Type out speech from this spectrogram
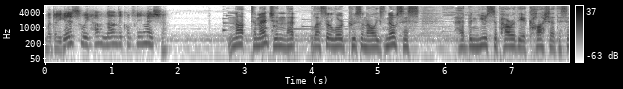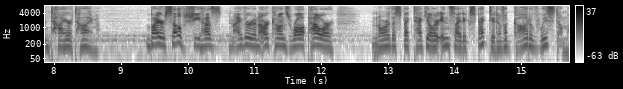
but I guess we have now the confirmation. Not to mention that Lesser Lord Kusanali's Gnosis had been used to power the Akasha this entire time. By herself, she has neither an Archon's raw power, nor the spectacular insight expected of a god of wisdom.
